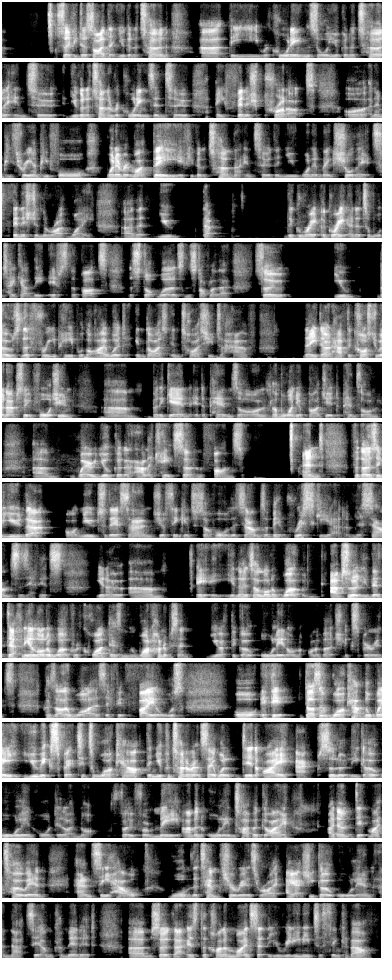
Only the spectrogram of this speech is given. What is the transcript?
So if you decide that you're going to turn uh, the recordings or you're going to turn it into you're going to turn the recordings into a finished product or an mp3 mp4 whatever it might be if you're going to turn that into then you want to make sure that it's finished in the right way uh, that you the great a great editor will take out the ifs, the buts, the stop words, and stuff like that. So you those are the three people that I would entice entice you to have. They don't have to cost you an absolute fortune. Um, but again, it depends on number one, your budget depends on um, where you're going to allocate certain funds. And for those of you that are new to this and you're thinking to yourself, oh, this sounds a bit risky, Adam. This sounds as if it's, you know, um, it, you know, there's a lot of work. Absolutely, there's definitely a lot of work required. There's 100%. You have to go all in on on a virtual experience because otherwise, if it fails, or if it doesn't work out the way you expect it to work out, then you can turn around and say, well, did I absolutely go all in or did I not? so for me, I'm an all-in type of guy. I don't dip my toe in and see how warm the temperature is, right? I actually go all in and that's it. I'm committed. Um, so that is the kind of mindset that you really need to think about.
